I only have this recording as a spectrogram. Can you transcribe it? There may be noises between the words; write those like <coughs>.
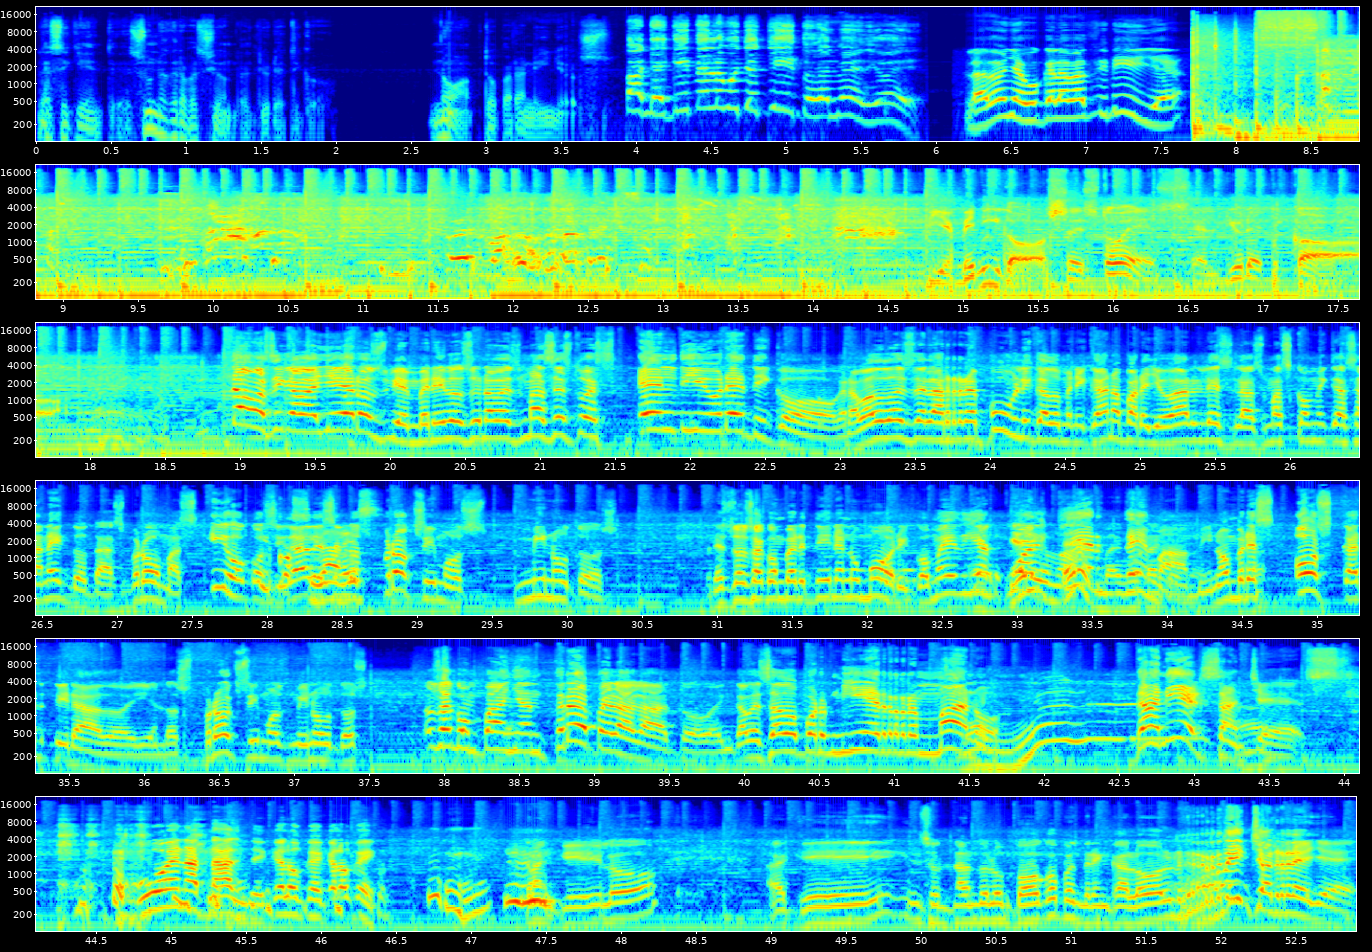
La siguiente es una grabación del diurético. No apto para niños. Pa' que quiten los muchachitos del medio, eh. La doña busca la vacinilla. <laughs> Bienvenidos, esto es El Diurético. Damas y caballeros, bienvenidos una vez más. Esto es El Diurético, grabado desde la República Dominicana para llevarles las más cómicas anécdotas, bromas y jocosidades en los próximos minutos. Prestos a convertir en humor y comedia cualquier tema. Mi nombre es Oscar Tirado y en los próximos minutos nos acompañan tres pelagatos, encabezado por mi hermano Daniel Sánchez. Buena tarde, ¿qué es lo que, qué es lo que? Tranquilo. Aquí insultándolo un poco, pondré en calor. Richard Reyes.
